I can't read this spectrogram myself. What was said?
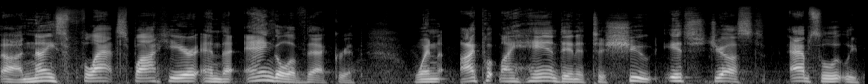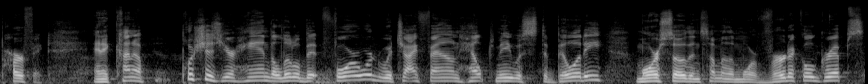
A nice flat spot here and the angle of that grip. When I put my hand in it to shoot, it's just absolutely perfect. And it kind of pushes your hand a little bit forward, which I found helped me with stability more so than some of the more vertical grips.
